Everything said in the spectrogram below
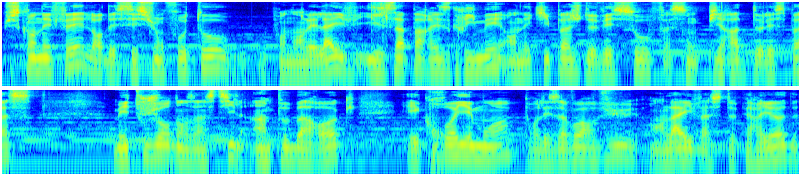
Puisqu'en effet, lors des sessions photos ou pendant les lives, ils apparaissent grimés en équipage de vaisseau façon pirate de l'espace, mais toujours dans un style un peu baroque. Et croyez-moi, pour les avoir vus en live à cette période,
